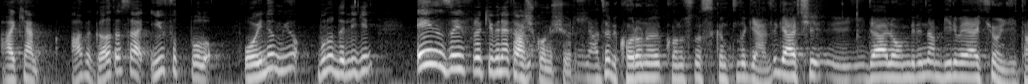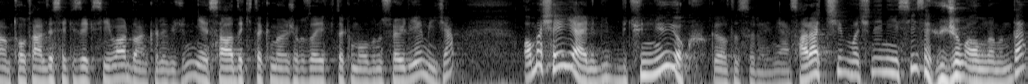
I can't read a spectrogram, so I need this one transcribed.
hakem. Abi Galatasaray iyi futbolu oynamıyor. Bunu da ligin en zayıf rakibine karşı konuşuyoruz. Yani tabii korona konusunda sıkıntılı geldi. Gerçi e, ideal 11'inden 1 veya 2 oyuncu. Tamam totalde 8 eksiği vardı Ankara gücünün. Yine sahadaki takım öyle çok zayıf bir takım olduğunu söyleyemeyeceğim. Ama şey yani bir bütünlüğü yok Galatasaray'ın. Yani Saratçı maçın en iyisiyse hücum anlamında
